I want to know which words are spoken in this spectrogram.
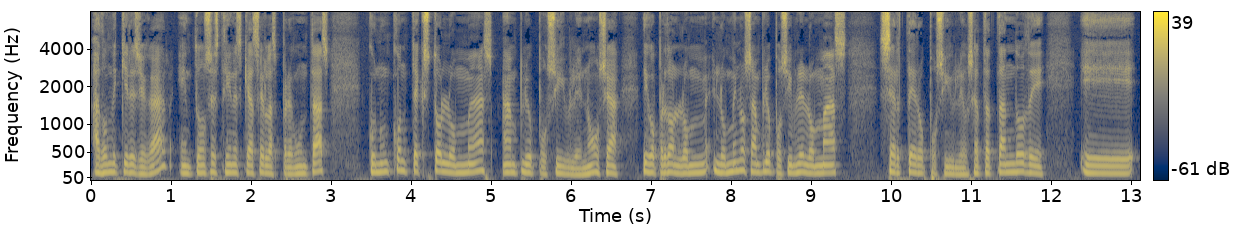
a dónde quieres llegar, entonces tienes que hacer las preguntas con un contexto lo más amplio posible, ¿no? O sea, digo, perdón, lo, lo menos amplio posible, lo más certero posible, o sea, tratando de eh,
